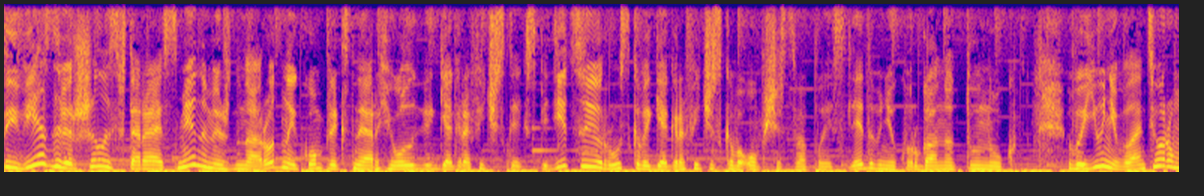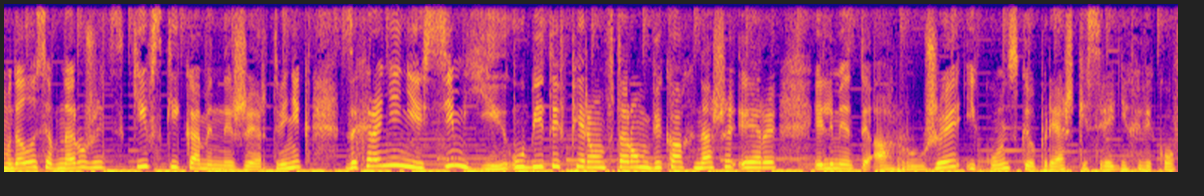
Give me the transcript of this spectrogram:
Тыве завершилась вторая смена международной комплексной археолого-географической экспедиции Русского географического общества по исследованию кургана Тунук. В июне волонтерам удалось обнаружить скифский каменный жертвенник, захоронение семьи, убитой в первом-втором веках нашей эры, элементы оружия и конской упряжки средних веков.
